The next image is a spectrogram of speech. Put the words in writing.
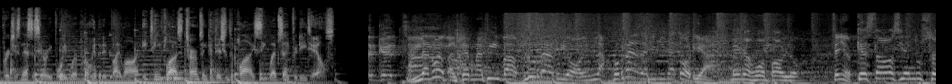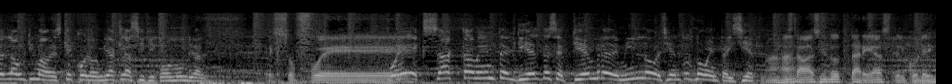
No purchase necessary. Void where prohibited by law. 18 plus terms and conditions apply. See website for details. La nueva alternativa Blue Radio en la jornada eliminatoria. Venga, Juan Pablo. Señor. ¿Qué estaba haciendo usted la última vez que Colombia clasificó un mundial? Eso fue. Fue exactamente el 10 de septiembre de 1997. Estaba haciendo tareas del colegio.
